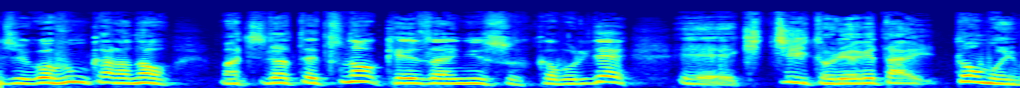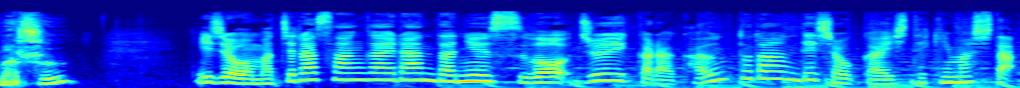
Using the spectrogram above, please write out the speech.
時35分からの町田鉄の経済ニュース深掘りで、えー、きっちり取り上げたいと思います。以上、町田さんが選んだニュースを10位からカウントダウンで紹介してきました。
